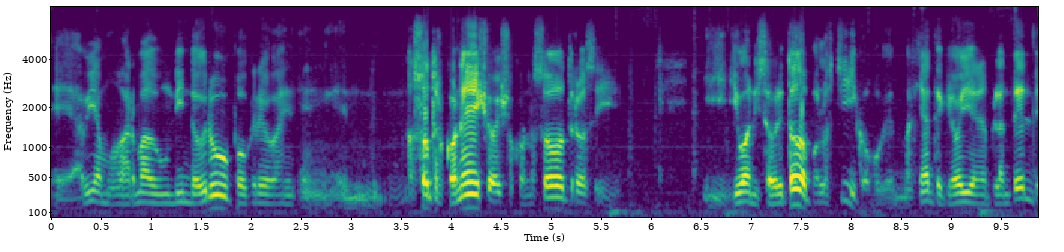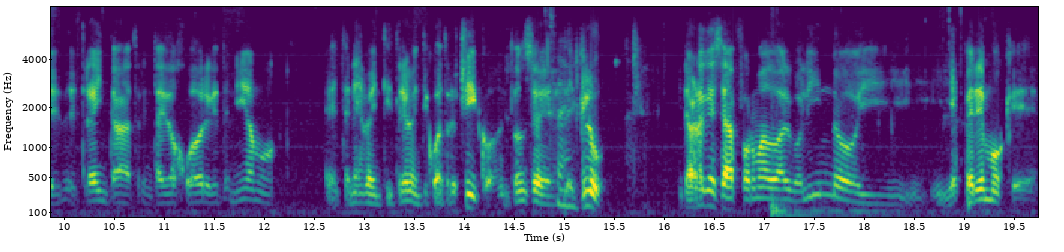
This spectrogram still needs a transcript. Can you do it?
eh, habíamos armado un lindo grupo, creo, en, nosotros con ellos, ellos con nosotros y y, bueno, y sobre todo por los chicos, porque imagínate que hoy en el plantel de, 30 a 32 jugadores que teníamos, eh, tenés 23, 24 chicos, entonces del club. Y la verdad que se ha formado algo lindo y, esperemos que,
